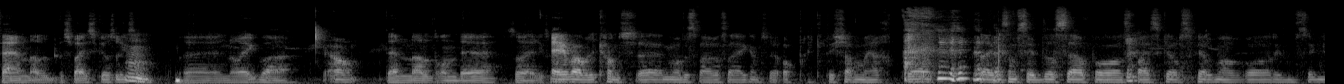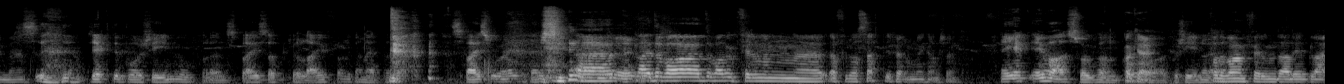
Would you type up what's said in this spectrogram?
fan av Spice Girls, liksom. Eh, Når jeg var ja. Den alderen det, så er liksom Jeg var vel kanskje, må dessverre si, kanskje oppriktig sjarmert. eh, Da jeg liksom sitter og ser på Spice Girls-filmer og liksom synger med. Gikk du på kino på den Spice Up Your Life, eller hva den heter? Spice World, kanskje? uh, nei, det var, det var den filmen eh, Ja, for du har sett de filmene, kanskje? Jeg, gikk, jeg var, så på den på, okay. på kino. For det var en film der de ble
